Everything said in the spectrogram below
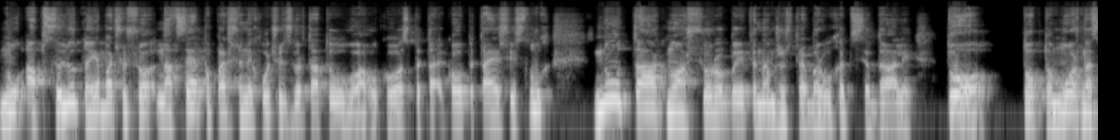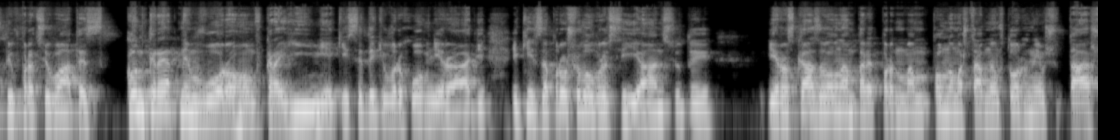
Ну, абсолютно, я бачу, що на це, по-перше, не хочуть звертати увагу. Кого спита... кого питаєш і слух, ну так, ну а що робити? Нам же ж треба рухатися далі. То, тобто, можна співпрацювати з конкретним ворогом в країні, який сидить у Верховній Раді, який запрошував росіян сюди і розказував нам перед повномасштабним вторгненням, що та ж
